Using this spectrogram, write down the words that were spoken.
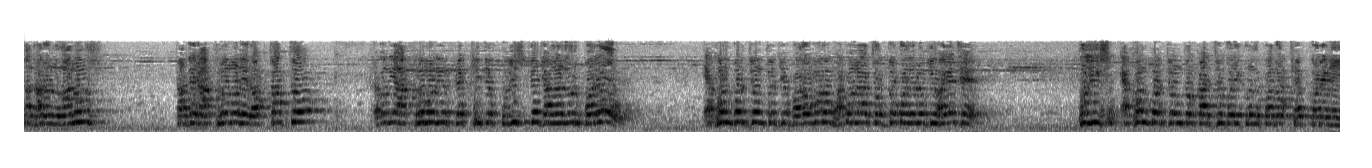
সাধারণ মানুষ তাদের আক্রমণে রক্তাক্ত এবং এই আক্রমণের প্রেক্ষিতে পুলিশকে জানানোর পরেও এখন পর্যন্ত যে বড় বড় ঘটনা চোদ্দ পনেরোটি হয়েছে পুলিশ এখন পর্যন্ত কার্যকরী কোনো পদক্ষেপ করেনি।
